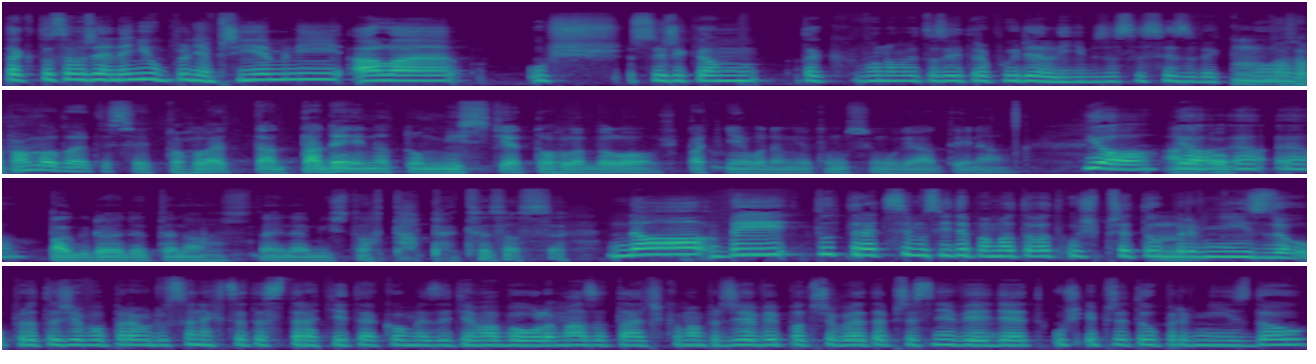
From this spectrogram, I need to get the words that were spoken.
tak to samozřejmě není úplně příjemný, ale už si říkám, tak ono mi to zítra půjde líp, zase si zvyknu. Hmm, a zapamatujete si tohle, tady na tom místě, tohle bylo špatně, ode mě to musím udělat jinak. Jo, a jo, jo, jo. pak dojedete na stejné místo a tapete zase. No, vy tu trať si musíte pamatovat už před tou hmm. první jízdou, protože opravdu se nechcete ztratit jako mezi těma boulema a zatáčkama, protože vy potřebujete přesně vědět už i před tou první jízdou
